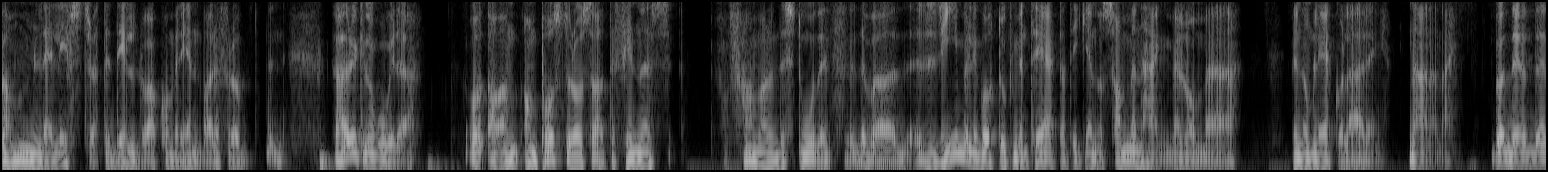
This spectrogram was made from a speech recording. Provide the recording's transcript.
gamle, livstrøtte dildoer kommer inn bare for å Det her er ikke noe god idé. Og han, han påstår også at det finnes faen var det det sto? Det, det, var rimelig godt dokumentert at det ikke er noe sammenheng mellom, eh, mellom lek og læring. Nei, nei, nei. Det, det, det,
